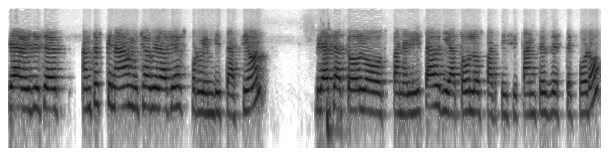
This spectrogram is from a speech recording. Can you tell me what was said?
Claro, Joseph. Antes que nada, muchas gracias por la invitación. Gracias a todos los panelistas y a todos los participantes de este foro.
